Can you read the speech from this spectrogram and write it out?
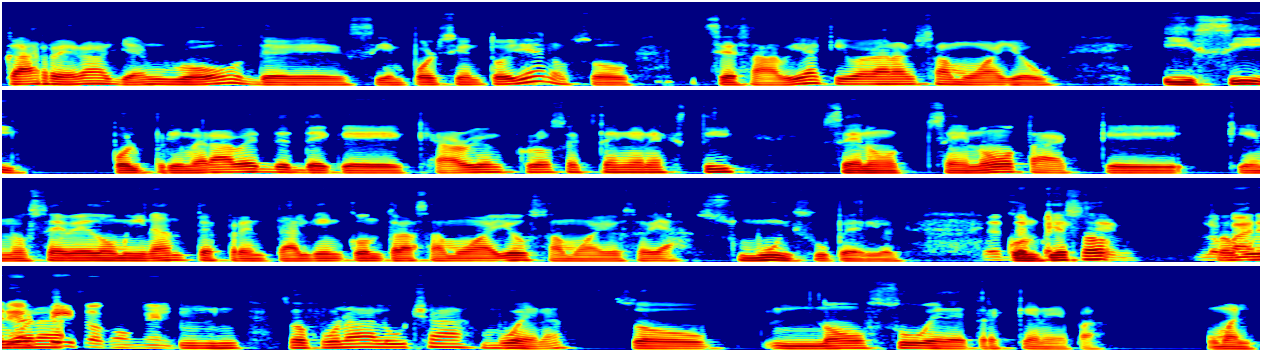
carrera ya en Raw de 100% lleno. So, se sabía que iba a ganar Samoa Joe. Y sí, por primera vez desde que Carrion Cross está en NXT, se, se nota que, que, no se ve dominante frente a alguien contra Samoa Joe. Samoa Joe se veía muy superior. eso, lo el piso con él. so, fue una lucha buena. So, no sube de tres quenepas. Mal.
